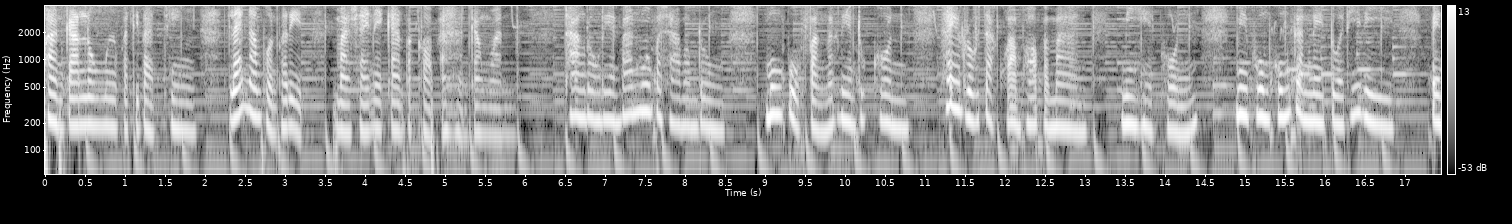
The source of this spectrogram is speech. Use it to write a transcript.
ผ่านการลงมือปฏิบัติจริง และนำผลผลิตมาใช้ในการประกอบอาหารกลางวัน ทางโรงเรียนบ้านม่วงประชาบำรุง มุ่งปลูกฝังนักเรียนทุกคน ให้รู้จักความพอประมาณ มีเหตุผล มีภูมิคุ้มกันในตัวที่ดี เป็น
